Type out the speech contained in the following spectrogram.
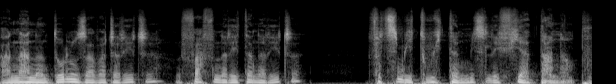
Ananany daholo ny zavatra rehetra, ny fahafinaretana rehetra fa tsy mety ho hitany mihitsy ilay fiadanam-po.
